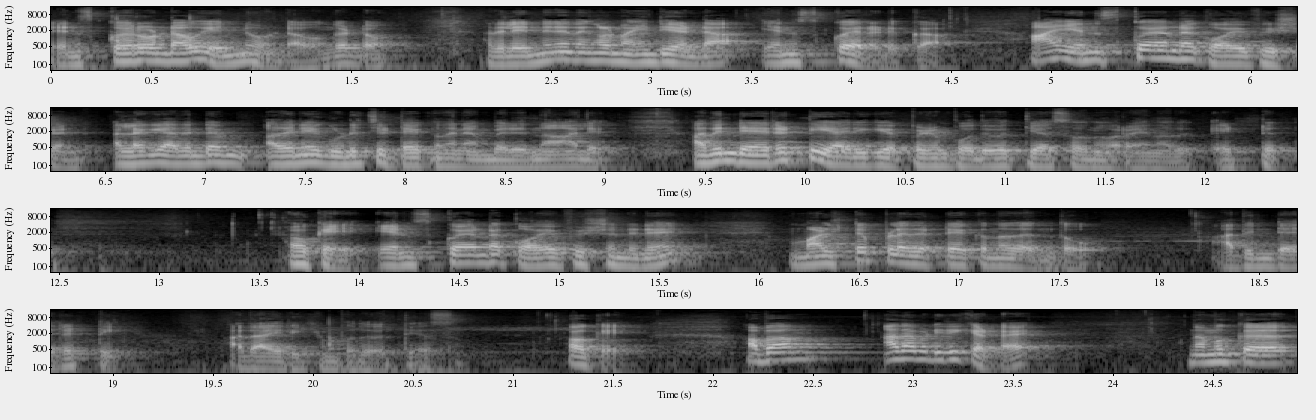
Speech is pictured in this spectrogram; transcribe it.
എൻ സ്ക്വയർ ഉണ്ടാവും എന്നും ഉണ്ടാവും കേട്ടോ? അതിൽ എന്നിനെ നിങ്ങൾ മൈൻഡ് ചെയ്യേണ്ട എൻ സ്ക്വയർ എടുക്കുക. ആ എൻ സ്ക്വയറിന്റെ കോയഫിഷ്യന്റ് അല്ലെങ്കിൽ അതിന്റെ അതിനെ ഗുണിച്ചിട്ടേക്കുന്ന നമ്പർ നാല് അതിന്റെ ഇരട്ടിയായിരിക്കും എപ്പോഴും പൊതുവ്യത്യാസം എന്ന് പറയുന്നത് എട്ട്. ഓക്കെ എൻ സ്ക്വയറിന്റെ കോയഫിഷ്യന്റിനെ മൾട്ടിപ്ലൈ ചെയ്തിട്ടേക്കുന്നത് എന്തോ? അതിന്റെ ഇരട്ടി. അതായിരിക്കും പൊതുവ്യത്യാസം. ഓക്കെ അപ്പം അതവിടെ ഇരിക്കട്ടെ. നമുക്ക്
